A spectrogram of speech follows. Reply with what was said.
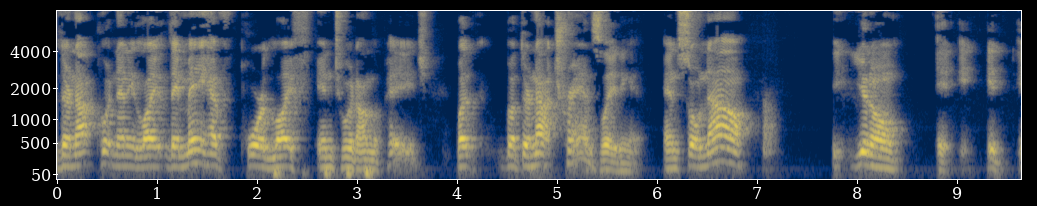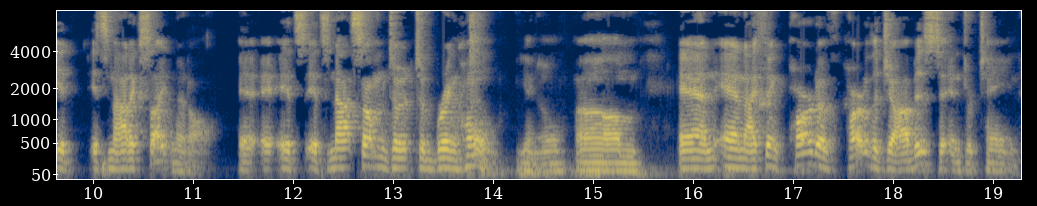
They're not putting any life. They may have poured life into it on the page, but but they're not translating it, and so now, you know, it it it it's not exciting at all. It- it- It's it's not something to, to bring home, you know. Um, and and I think part of part of the job is to entertain,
